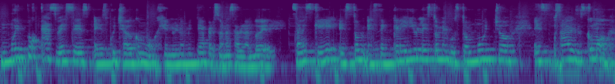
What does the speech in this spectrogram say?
muy pocas veces he escuchado como genuinamente a personas hablando de, ¿sabes qué? Esto está increíble, esto me gustó mucho. Es, ¿sabes? Es como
